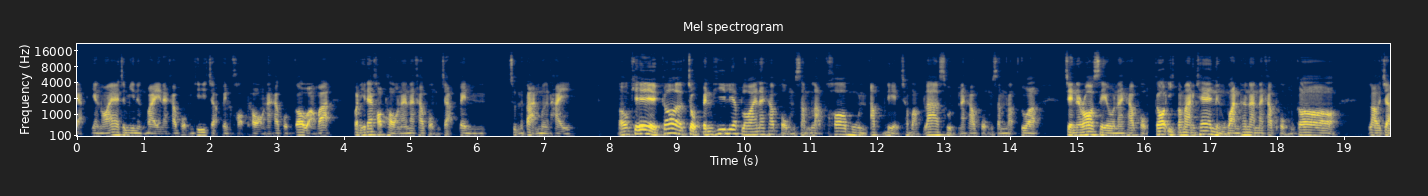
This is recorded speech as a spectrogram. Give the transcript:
อะอย่างน้อยอาจจะมี 1 ใบนะครับผมที่จะเป็นขอบทองนะครับผมก็หวังว่าคนที่ได้ขอบทองนั้นนะครับผมจะเป็นสุนตานเมืองไทยโอเค ก็จบเป็นที่เรียบร้อยนะครับผมสำหรับข้อมูลอัปเดตฉบับล่าสุดนะครับผมสำหรับตัว General Sale นะครับผมก็อีกประมาณแค่ 1 วันเท่านั้นนะครับผมก็เราจะ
